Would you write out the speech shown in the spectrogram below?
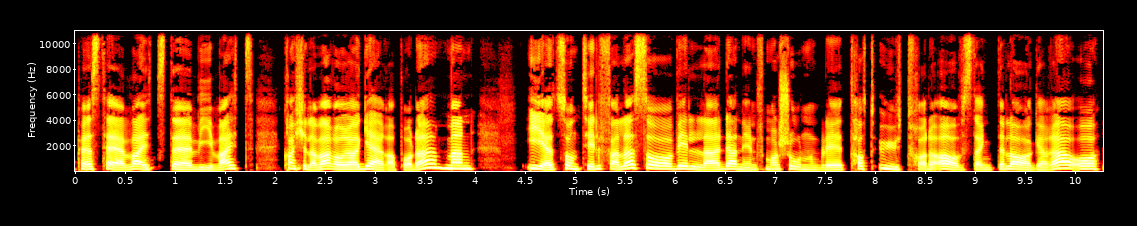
PST veit det vi veit. Kan ikke la være å reagere på det, men i et sånt tilfelle så vil eh, den informasjonen bli tatt ut fra det avstengte lageret og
